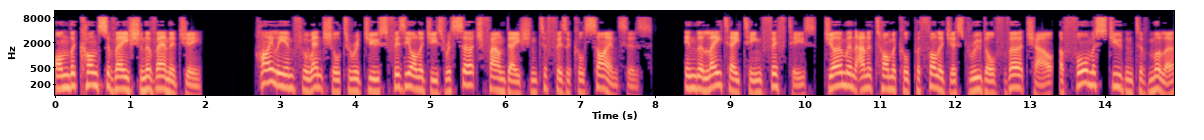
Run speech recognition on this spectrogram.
on the Conservation of Energy, highly influential to reduce physiology's research foundation to physical sciences. In the late 1850s, German anatomical pathologist Rudolf Virchow, a former student of Müller,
